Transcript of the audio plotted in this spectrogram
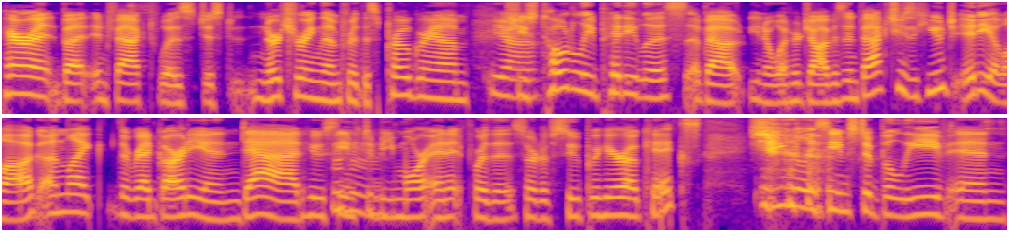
parent, but in fact was just nurturing them for this program. Yeah. She's totally pitiless about, you know, what her job is. In fact, she's a huge ideologue, unlike the Red Guardian dad, who seems to Mhm. be more in it for the sort of superhero kicks. She really seems to believe in,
